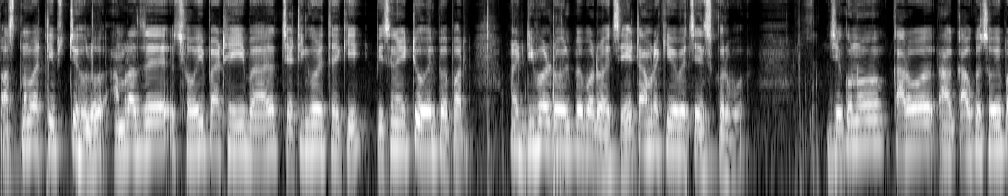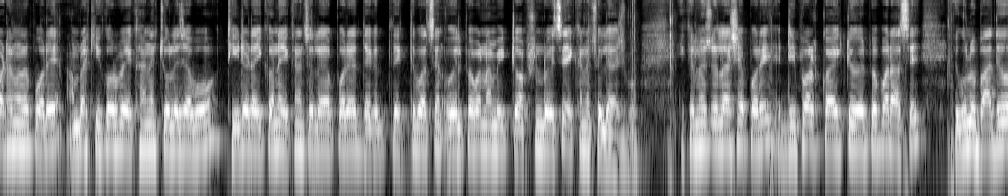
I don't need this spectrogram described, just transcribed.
পাঁচ নম্বর টিপসটি হলো, আমরা যে ছবি পাঠাই বা চ্যাটিং করে থাকি, পিছনে একটি ওয়েল পেপার মানে ডিফল্ট ওয়েল পেপার রয়েছে, এটা আমরা কীভাবে চেঞ্জ করব। যে কোনো কারও কাউকে ছবি পাঠানোর পরে আমরা কি করব? এখানে চলে যাব থিয়েটার আইকনে এখানে চলে যাওয়ার পরে দেখ- দেখতে পাচ্ছেন ওয়েল পেপার নামে একটি অপশন রয়েছে, এখানে চলে আসব। এখানে চলে আসার পরে ডিফল্ট কয়েকটি ওয়েল পেপার আছে, এগুলো বাদেও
